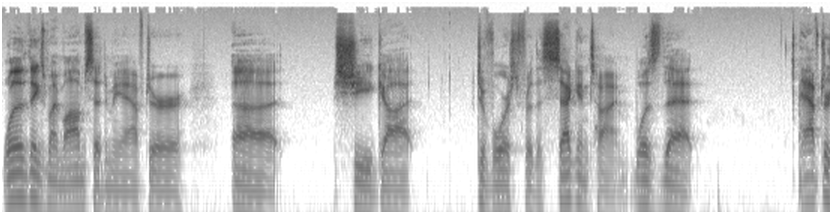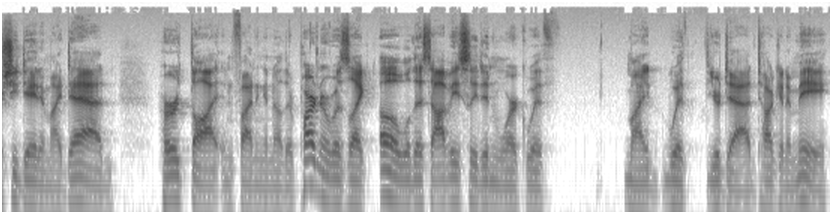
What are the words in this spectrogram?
one of the things my mom said to me after uh, she got divorced for the second time was that after she dated my dad, her thought in finding another partner was like, "Oh, well, this obviously didn't work with my with your dad talking to me,"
